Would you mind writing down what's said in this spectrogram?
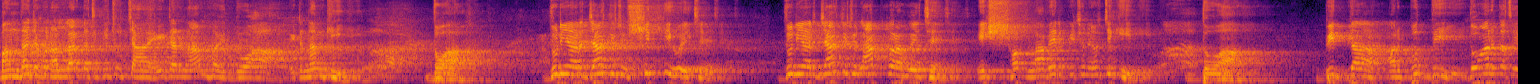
বান্দা যখন আল্লাহর কাছে কিছু চায়, এটার নাম হয় দোয়া। এটার নাম কি? দোয়া। দুনিয়ার যা কিছু সিদ্ধি হয়েছে, দুনিয়ার যা কিছু লাভ করা হয়েছে, এই সব লাভের পিছনে হচ্ছে কি? দোয়া। বিদ্যা আর বুদ্ধি দোয়ার কাছে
